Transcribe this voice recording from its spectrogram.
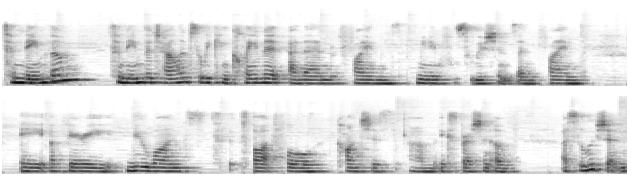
to name them, to name the challenge so we can claim it and then find meaningful solutions and find a, a very nuanced, thoughtful, conscious um, expression of a solution.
